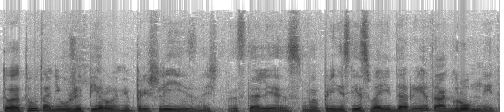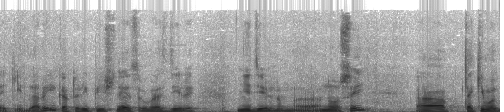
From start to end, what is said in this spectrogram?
то тут они уже первыми пришли и значит, стали, принесли свои дары. Это огромные такие дары, которые перечисляются в разделе недельном э, носой. Э, таким вот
